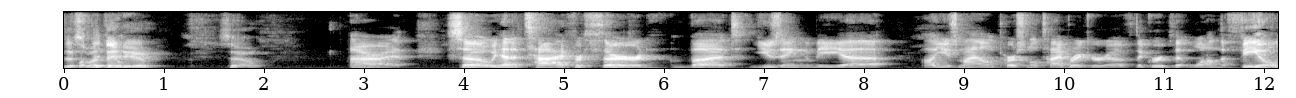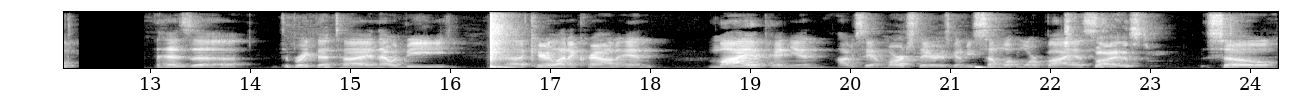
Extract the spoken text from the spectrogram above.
just What what, they they, do. do. So, All right. So we had a tie for third, but using the, uh, I'll use my own personal tiebreaker of the group that won on the field has uh, to break that tie, and that would be uh, Carolina Crown. And my opinion, obviously, on March there is going to be somewhat more biased. biased. So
